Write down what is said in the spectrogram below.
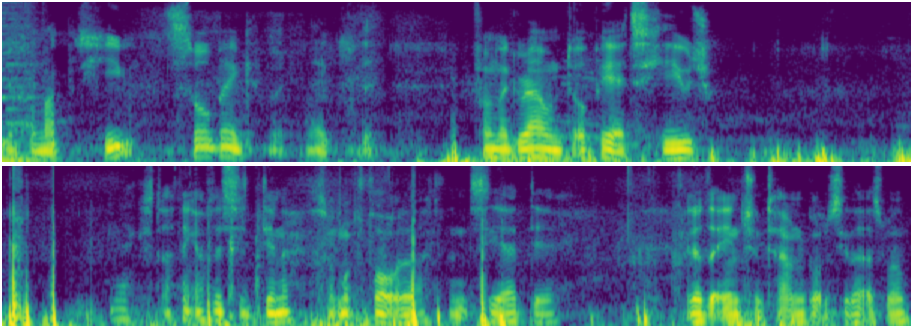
Beautiful man. It's huge. It's so big. Like the, from the ground up here, it's huge. Next, I think after this is dinner, so I'm looking forward to that. And Side, another ancient town. Got to see that as well.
